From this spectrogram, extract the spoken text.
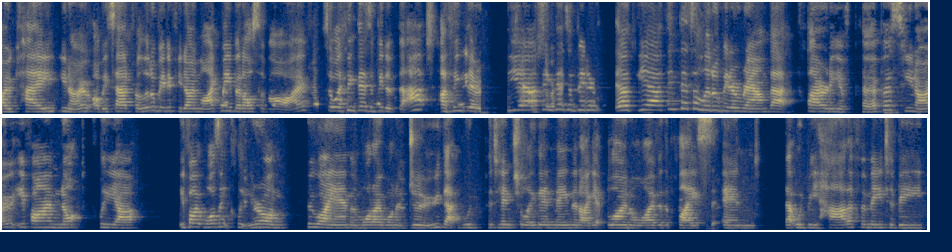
okay you know I'll be sad for a little bit if you don't like me but I'll survive. So I think there's a bit of that. I think there yeah I think there's a bit of uh, yeah I think there's a little bit around that clarity of purpose you know. If I'm not clear if I wasn't clear on who I am and what I want to do, that would potentially then mean that I get blown all over the place, and that would be harder for me to be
